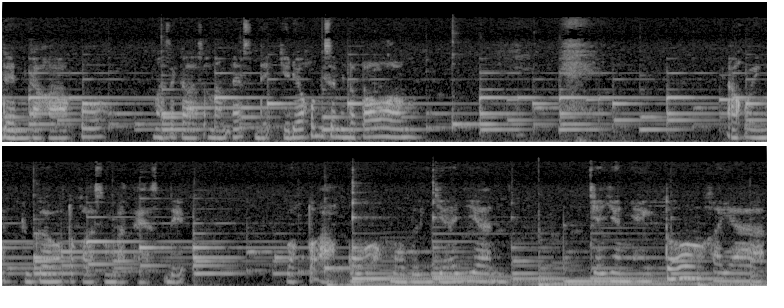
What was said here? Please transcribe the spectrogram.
dan kakak aku masih kelas 6 SD jadi aku bisa minta tolong. Aku ingat juga waktu kelas 4 SD waktu aku mau beli jajan. Jajannya itu kayak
